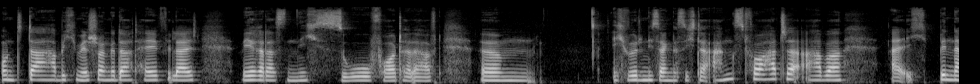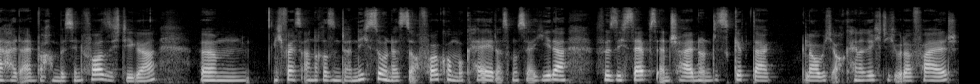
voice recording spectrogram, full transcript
Und da habe ich mir schon gedacht, hey, vielleicht wäre das nicht so vorteilhaft. Ähm, ich würde nicht sagen, dass ich da Angst vor hatte, aber äh, ich bin da halt einfach ein bisschen vorsichtiger. Ähm, ich weiß, andere sind da nicht so und das ist auch vollkommen okay. Das muss ja jeder für sich selbst entscheiden und es gibt da, glaube ich, auch kein richtig oder falsch,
